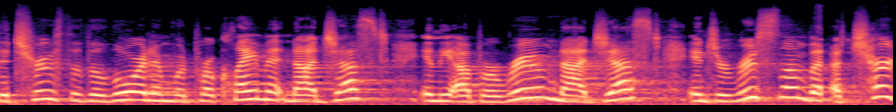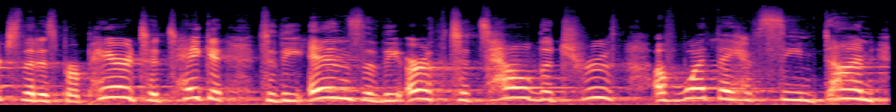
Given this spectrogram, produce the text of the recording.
the truth of the Lord and would proclaim it not just in the upper room, not just in Jerusalem, but a church that is prepared to take it to the ends of the earth, to tell the truth of what they have seen done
